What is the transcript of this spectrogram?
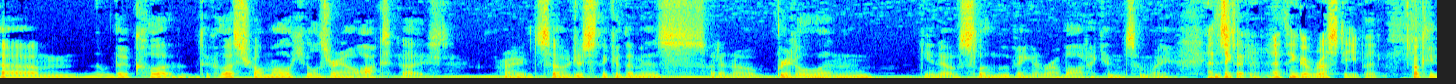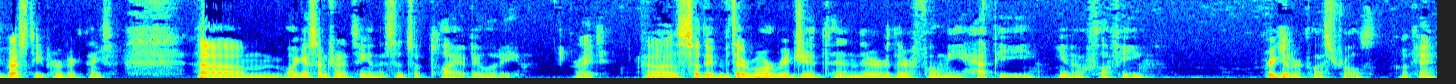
um, the chol- the cholesterol molecules are now oxidized, right? So just think of them as I don't know, brittle and you know, slow moving and robotic in some way. I think of, I think of rusty, but okay, rusty, perfect, thanks. Um, well, I guess I'm trying to think in the sense of pliability. Right. Uh, so they they're more rigid than their their foamy, happy, you know, fluffy, regular cholesterols. Okay.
